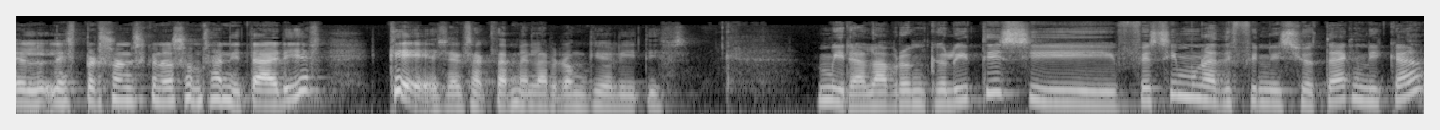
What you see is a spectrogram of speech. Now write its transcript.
les persones que no som sanitàries, què és exactament la bronquiolitis. Mira, la bronquiolitis, si féssim una definició tècnica,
